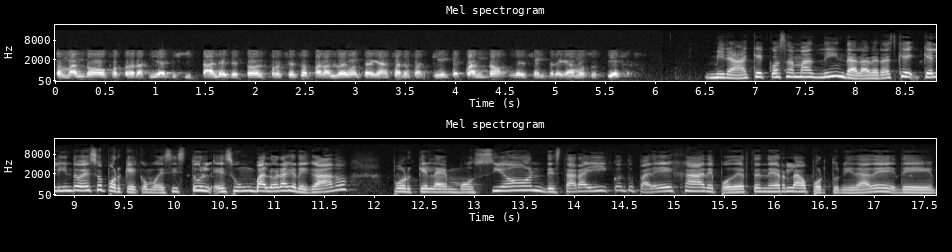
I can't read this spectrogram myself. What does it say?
tomando fotografías digitales de todo el proceso para luego entregárselas al cliente cuando les entregamos sus piezas. Mira, qué cosa más linda. La verdad es que qué lindo eso porque, como decís tú, es un valor agregado porque la emoción de estar ahí con tu pareja, de poder tener la oportunidad de, de,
